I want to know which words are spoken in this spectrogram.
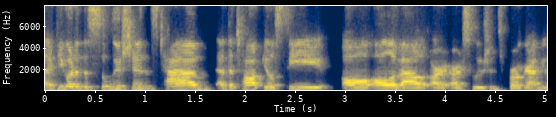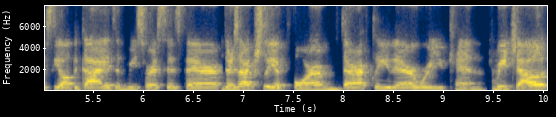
if you go to the solutions tab at the top, you'll see all, all about our, our solutions program. You'll see all the guides and resources there. There's actually a form directly there where you can reach out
